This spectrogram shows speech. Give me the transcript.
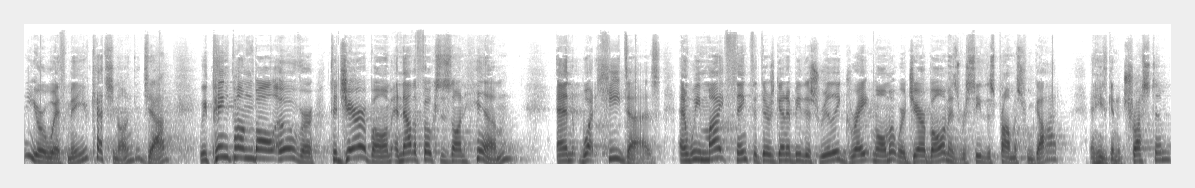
you're with me, you're catching on, good job. We ping pong ball over to Jeroboam, and now the focus is on him and what he does. And we might think that there's going to be this really great moment where Jeroboam has received this promise from God and he's going to trust him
